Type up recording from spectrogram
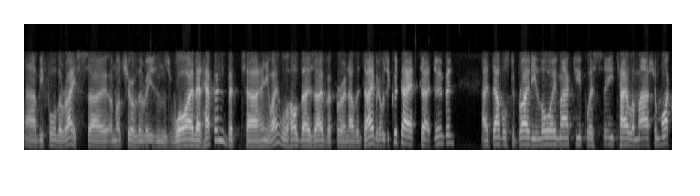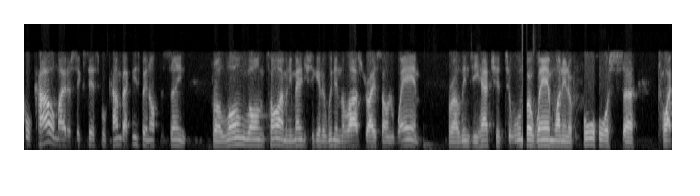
uh, before the race. So I'm not sure of the reasons why that happened. But uh, anyway, we'll hold those over for another day. But it was a good day at uh, Doomben. Uh, doubles to Brody Loy, Mark Du Plessis, Taylor Marshall. Michael Carl made a successful comeback. He's been off the scene for a long, long time, and he managed to get a win in the last race on Wham for uh, Lindsay Hatchett to. Wham won in a four-horse uh, tight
